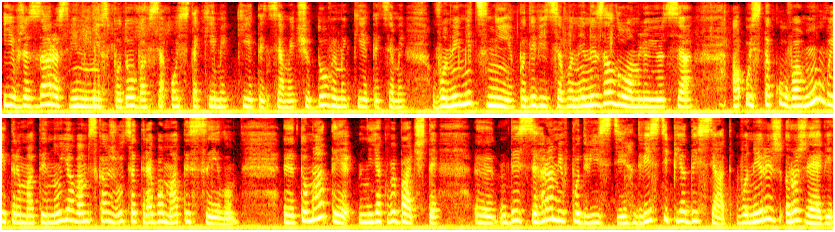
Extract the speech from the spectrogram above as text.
І вже зараз він мені сподобався ось такими китицями, чудовими китицями. Вони міцні, подивіться, вони не заломлюються. А ось таку вагу витримати, ну я вам скажу, це треба мати силу. Е, Томати, як ви бачите, е, десь грамів по 200, 250. Вони рожеві,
